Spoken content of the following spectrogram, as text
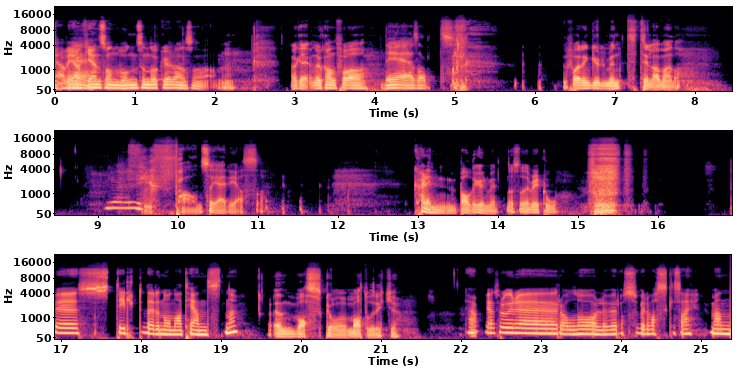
Ja, vi har ikke en sånn vogn som dere, da, så Ok, du kan få Det er sant. Får en gullmynt til av meg, da. Fy faen, så gjerrig, altså. Klemme på alle gullmyntene, så det blir to. Bestilte dere noen av tjenestene? En vask og mat og drikke. Ja, jeg tror eh, Rollo og Oliver også vil vaske seg, men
